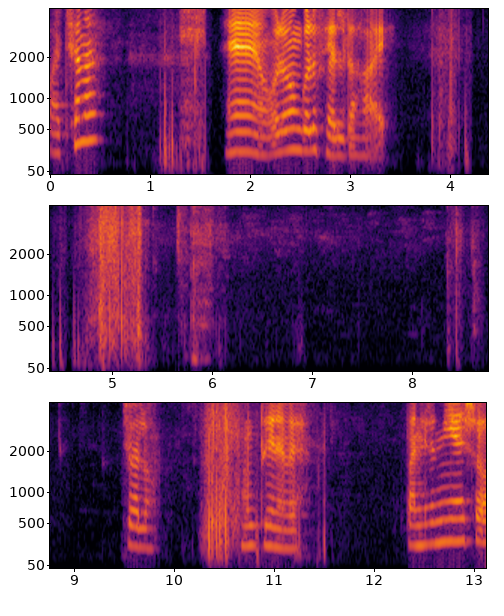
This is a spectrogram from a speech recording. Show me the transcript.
পারছে না। হ্যাঁ ওরকম করে ফেলতে হয়। চলো, মুখ ধুয়ে নেবে। পানিটা নিয়ে এসো।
